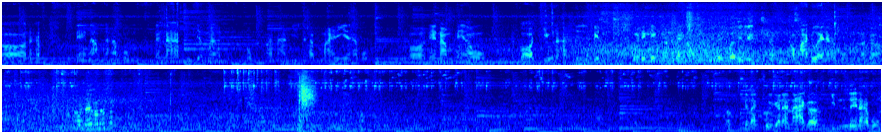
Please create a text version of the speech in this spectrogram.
ก็นะครับแนะนำนะครับผมนาๆที่จะมาตกปลาหน้าดินนะครับ หมายนี้นะครับผมก็แนะนำให้เอา กร้อจิ๋วนะครับ หรือเป็นเบอร์เล็กๆนั่นนะครับเป็นเบอร์เล็กครับเอามาด้วยนะครับผมแล้วก็ๆเอาเลยเอาเลยครับก็กำลังคุยกับนาๆก็กินเลยนะครับผม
